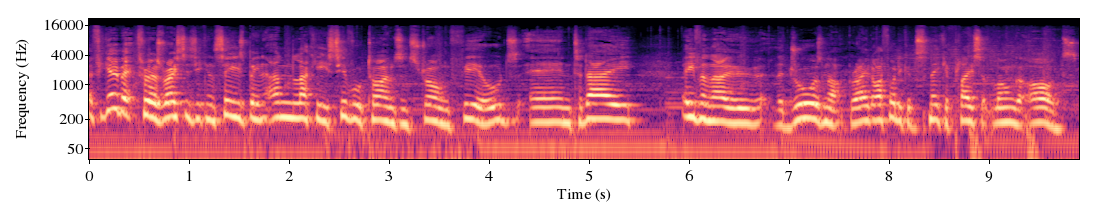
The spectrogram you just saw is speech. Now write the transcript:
If you go back through his races, you can see he's been unlucky several times in strong fields, and today, even though the draw is not great, I thought he could sneak a place at longer odds.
